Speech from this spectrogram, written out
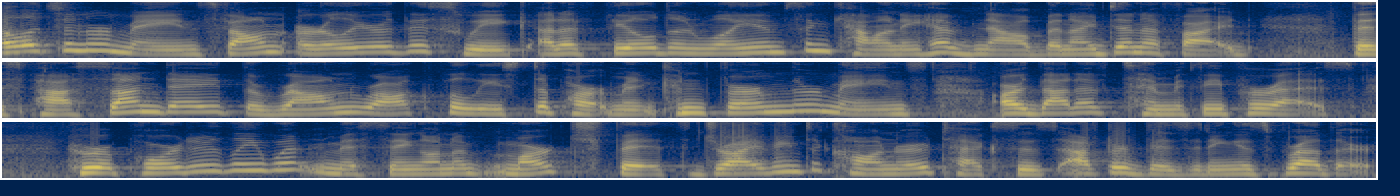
Skeleton remains found earlier this week at a field in Williamson County have now been identified. This past Sunday, the Round Rock Police Department confirmed the remains are that of Timothy Perez, who reportedly went missing on March 5th driving to Conroe, Texas after visiting his brother.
